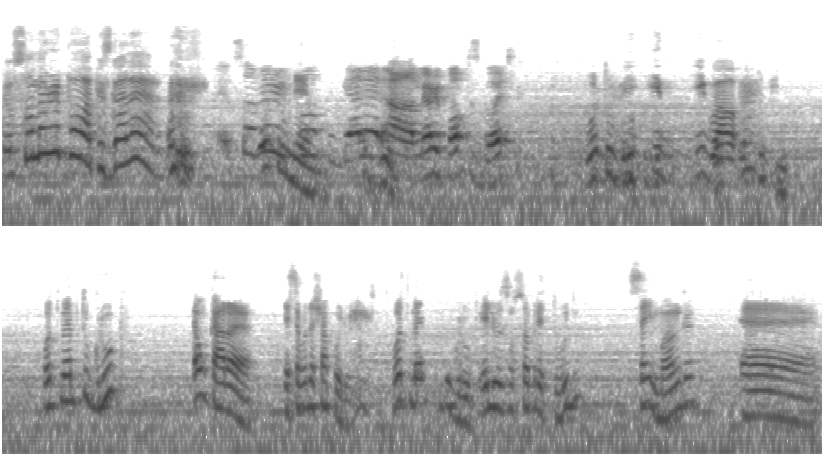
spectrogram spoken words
Eu sou Mary Poppins, galera. Eu sou a Mary Outro mesmo. Poppins, galera. Ah, a Mary Poppins gótica. Outro grupo, I- igual. outro membro do grupo é um cara. Esse eu vou deixar por último. Outro membro do grupo, ele usa um sobretudo, sem manga, é,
